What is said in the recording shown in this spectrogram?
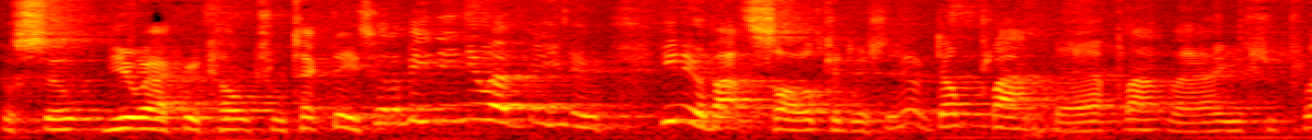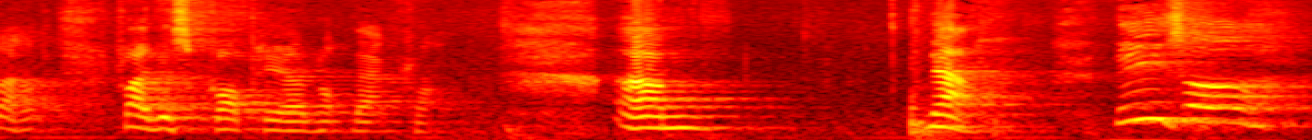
for silk, new agricultural techniques. But I mean, he knew, he knew, he knew about soil conditions. You know, don't plant there, plant there. You should plant, try this crop here, not that crop. Um, now, these are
